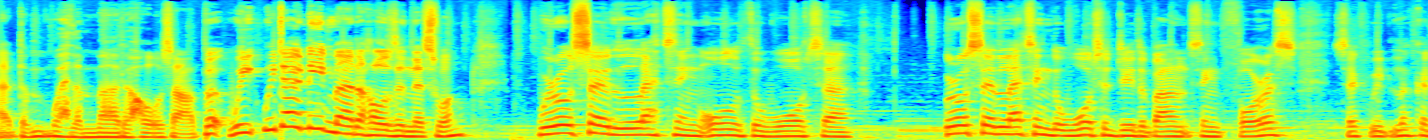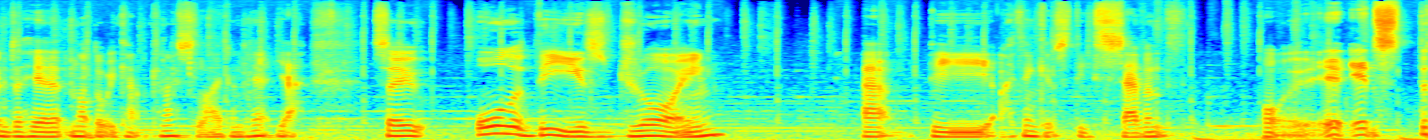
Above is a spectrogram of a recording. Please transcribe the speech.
uh, the, where the murder holes are. But we we don't need murder holes in this one. We're also letting all of the water we're also letting the water do the balancing for us. So if we look under here, not that we can, can I slide under here? Yeah. So all of these join at the, I think it's the seventh, or it, it's the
